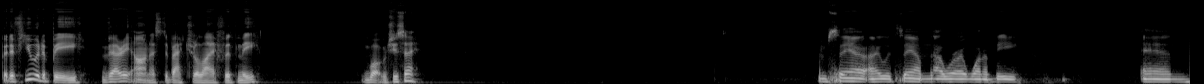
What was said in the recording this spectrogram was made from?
But if you were to be very honest about your life with me, what would you say? I'm saying I would say I'm not where I want to be, and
